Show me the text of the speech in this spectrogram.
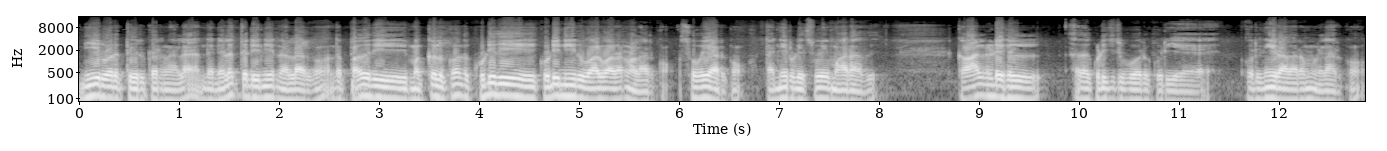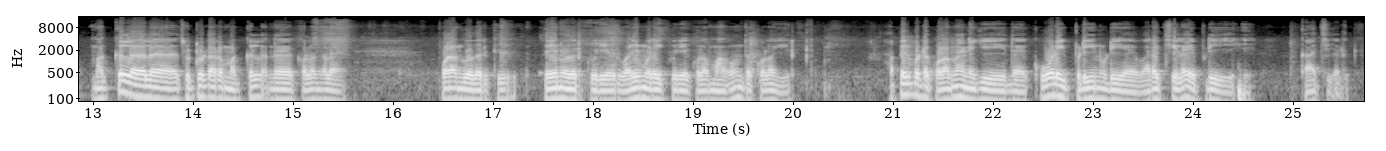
நீர் வரத்து இருக்கிறனால அந்த நிலத்தடி நீர் நல்லாயிருக்கும். அந்த பகுதி மக்களுக்கும் அந்த குடி குடிநீர் வாழ்வாதாரம் நல்லாயிருக்கும். சுவையாக இருக்கும். தண்ணீருடைய சுவை மாறாது. கால்நடைகள் அதை குடிச்சிட்டு போகக்கூடிய ஒரு நீர் ஆதாரமும் நல்லாயிருக்கும். மக்கள் அதில் சுற்றுவட்டார மக்கள் அந்த குளங்களை புழங்குவதற்கு பேணுவதற்குரிய ஒரு வழிமுறைக்குரிய குளமாகவும் இந்த குளம் இருக்குது அப்பேற்பட்ட குளம் தான் இன்றைக்கி இந்த கோடைப்பிடியினுடைய வறட்சியில் எப்படி காட்சி கிடக்கு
